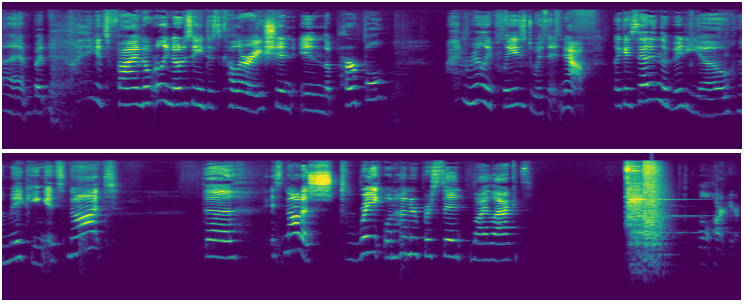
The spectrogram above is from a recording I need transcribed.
Um, but I think it's fine. Don't really notice any discoloration in the purple. I'm really pleased with it. Now, like I said in the video, the making, it's not the, it's not a straight 100% lilac. It's a little hard here.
